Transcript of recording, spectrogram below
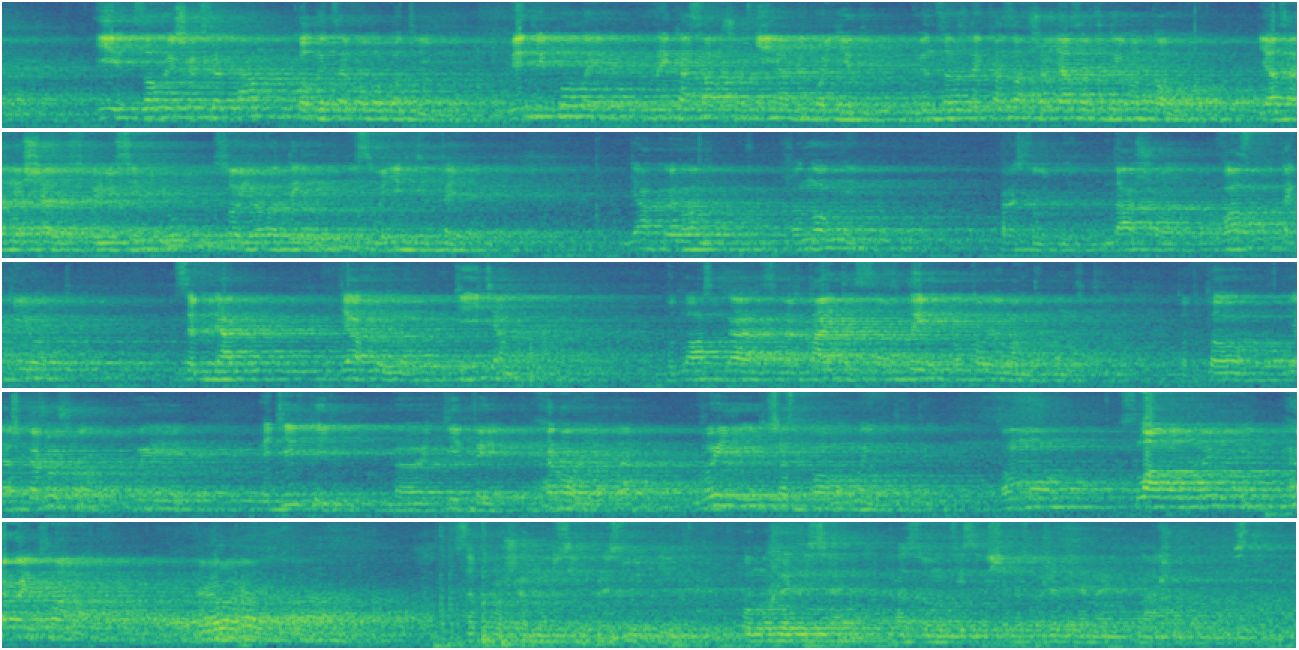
і залишився там, коли це було потрібно. Він ніколи не казав, що ні, я не поїду. Він завжди казав, що я завжди готовий. Я захищаю свою сім'ю, свою родину і своїх дітей. Дякую вам, шановні присутні. Да, що у вас такий от земляк. Дякую дітям. Будь ласка, звертайтесь завжди, готові вам допомогти. Тобто, я ж кажу, що ви не тільки е, діти герої, да? ви і частково мої діти. Тому слава Україні! Героям слава! Запрошуємо всіх присутніх помолитися разом зі священнослужителями нашого міста.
